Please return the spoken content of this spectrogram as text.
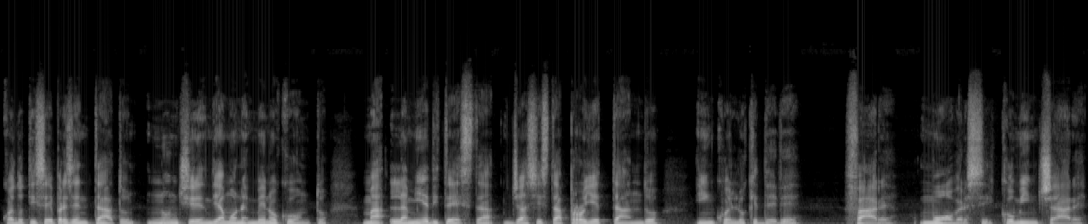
quando ti sei presentato, non ci rendiamo nemmeno conto, ma la mia di testa già si sta proiettando in quello che deve fare, muoversi, cominciare.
